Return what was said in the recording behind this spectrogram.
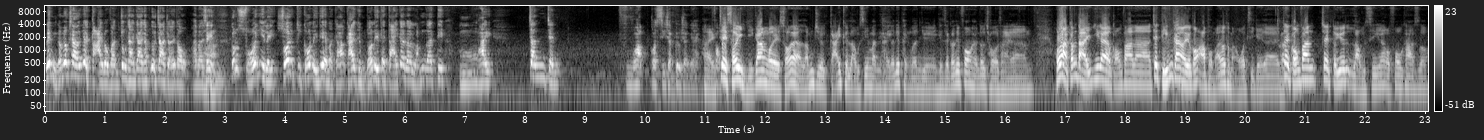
你唔敢喐差響，因為大部分中產階級都揸住喺度，係咪先？咁、所以你所以結果你啲嘢咪解解決唔到，你哋大家就諗緊一啲唔係真正符合個市場標準嘅方係，即係所以而家我哋所有人諗住解決樓市問題嗰啲評論員，其實嗰啲方向都錯晒啦。好啦，咁但係依家又講翻啦，即係點解我要講阿婆買樓同埋我自己咧？係都係講翻即係對於樓市嘅一個 forecast 咯。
